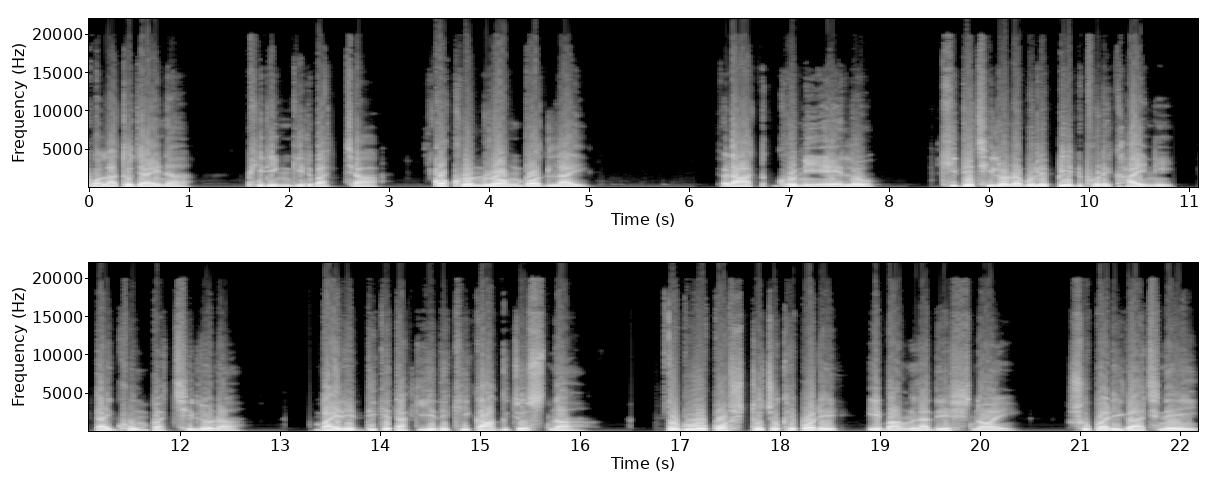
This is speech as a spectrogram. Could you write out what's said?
বলা তো যায় না, ফিরিঙ্গির বাচ্চা, কখন রং বদলায়? রাত ঘনিয়ে এলো। খিদে ছিল না বলে পেট ভরে খায়নি, তাই ঘুম পাচ্ছিল না। বাইরের দিকে তাকিয়ে দেখি কাকজোৎস্না তবুও স্পষ্ট চোখে পড়ে, এ বাংলাদেশ নয়। সুপারি গাছ নেই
